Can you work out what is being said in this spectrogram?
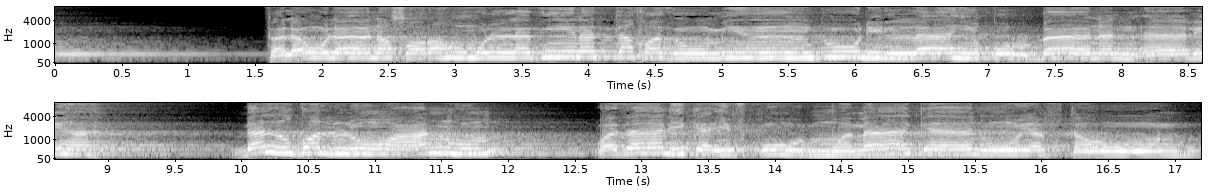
فلولا نصرهم الذين اتخذوا من دون الله قربانا آلهة بل ضلوا عنهم وذلك إفكهم وما كانوا يفترون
